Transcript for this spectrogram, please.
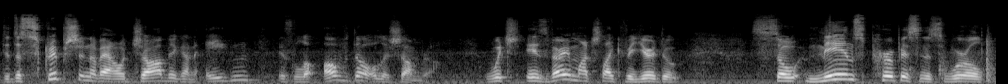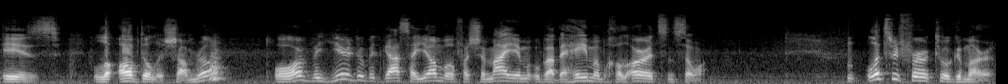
The description of our job in Gan Eden is la'avda u'lashamra, which is very much like V'yirdu. So man's purpose in this world is la'avda u'lashamra, or V'yirdu b'dgas hayom u'fashamayim u'ba'behema b'chol oretz, and so on. Let's refer to a Gemara.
